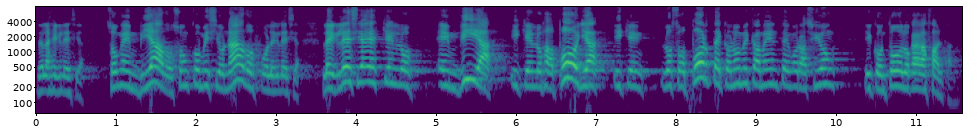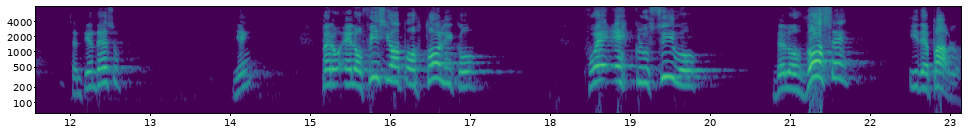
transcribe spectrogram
de las iglesias, son enviados, son comisionados por la iglesia. La iglesia es quien los envía y quien los apoya y quien los soporta económicamente en oración y con todo lo que haga falta. ¿Se entiende eso? Bien. Pero el oficio apostólico fue exclusivo de los doce y de Pablo.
